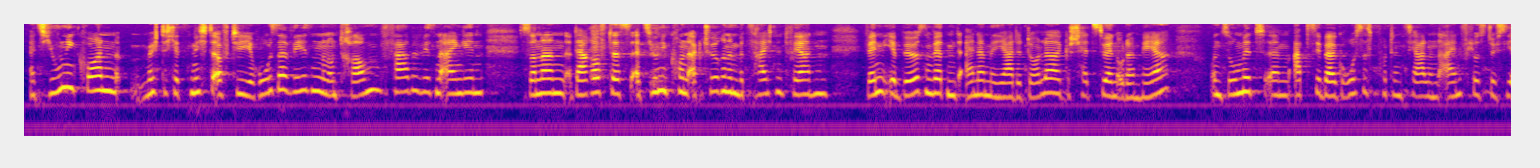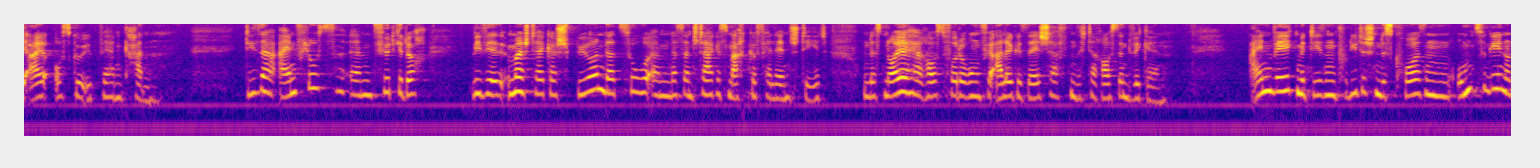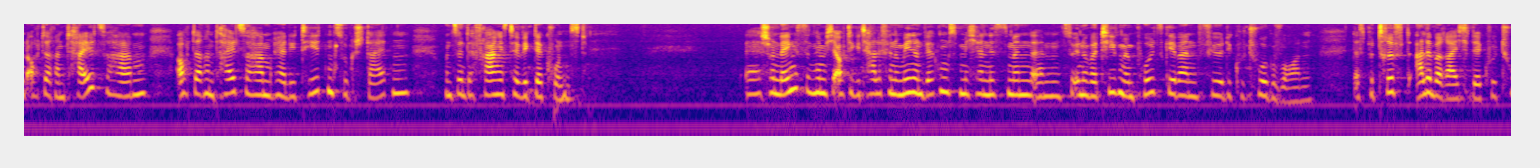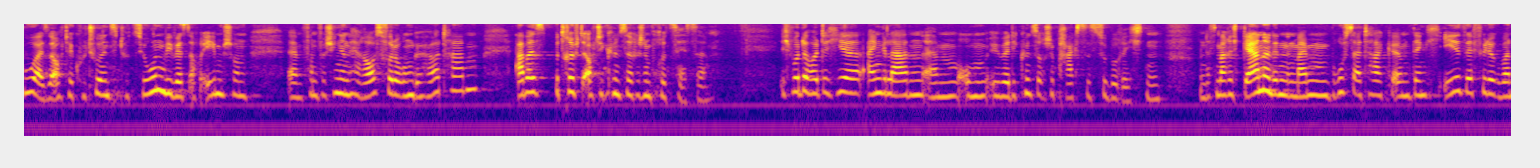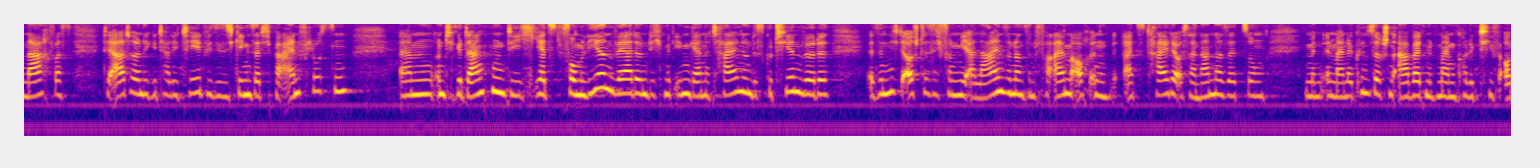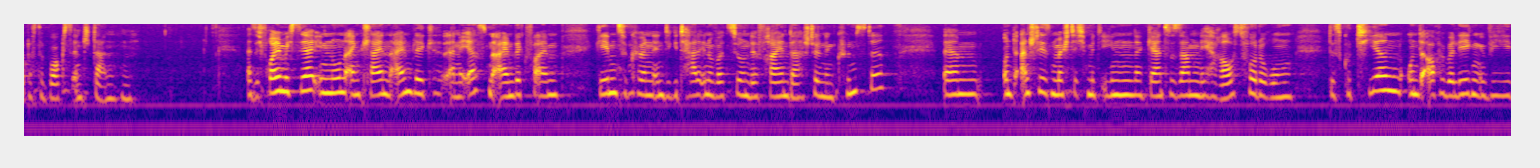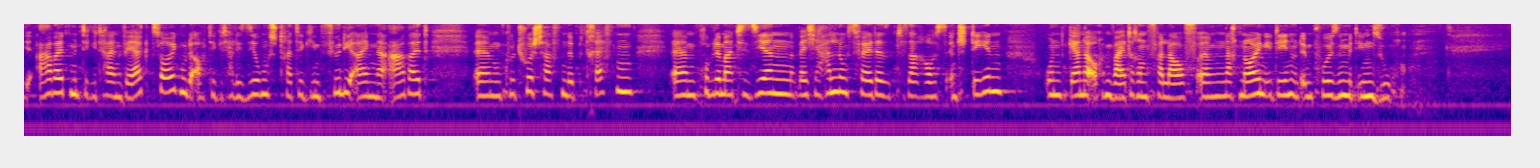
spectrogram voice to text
Als Unicorn möchte ich jetzt nicht auf die Rosawesen und Traumfabelwesen eingehen, sondern darauf, dass als Unicorn Akteurinnen bezeichnet werden, wenn ihr Börsenwert mit einer Milliarde Dollar geschätzt werden oder mehr und somit ähm, absehbar großes Potenzial und Einfluss durch sie ausgeübt werden kann. Dieser Einfluss ähm, führt jedoch, wie wir immer stärker spüren, dazu, ähm, dass ein starkes Machtgefälle entsteht und dass neue Herausforderungen für alle Gesellschaften sich daraus entwickeln ein Weg, mit diesen politischen Diskursen umzugehen und auch daran teilzuhaben, auch daran teilzuhaben, Realitäten zu gestalten und zu hinterfragen, ist der Weg der Kunst. Äh, schon längst sind nämlich auch digitale Phänomene und Wirkungsmechanismen ähm, zu innovativen Impulsgebern für die Kultur geworden. Das betrifft alle Bereiche der Kultur, also auch der Kulturinstitutionen, wie wir es auch eben schon ähm, von verschiedenen Herausforderungen gehört haben, aber es betrifft auch die künstlerischen Prozesse. Ich wurde heute hier eingeladen, ähm, um über die künstlerische Praxis zu berichten. Und das mache ich gerne, denn in meinem Berufsalltag ähm, denke ich eh sehr viel darüber nach, was Theater und Digitalität, wie sie sich gegenseitig beeinflussen. Ähm, und die Gedanken, die ich jetzt formulieren werde und die ich mit Ihnen gerne teilen und diskutieren würde, äh, sind nicht ausschließlich von mir allein, sondern sind vor allem auch in, als Teil der Auseinandersetzung in, in meiner künstlerischen Arbeit mit meinem Kollektiv Out of the Box entstanden. Also ich freue mich sehr, Ihnen nun einen kleinen Einblick, einen ersten Einblick vor allem geben zu können in digitale Innovationen der freien darstellenden Künste. Ähm, und anschließend möchte ich mit Ihnen gern zusammen die Herausforderungen diskutieren und auch überlegen, wie Arbeit mit digitalen Werkzeugen oder auch Digitalisierungsstrategien für die eigene Arbeit ähm, Kulturschaffende betreffen, ähm, problematisieren, welche Handlungsfelder daraus entstehen und gerne auch im weiteren Verlauf nach neuen Ideen und Impulsen mit Ihnen suchen.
